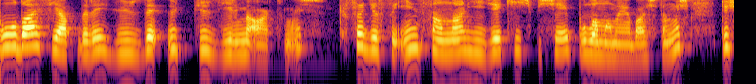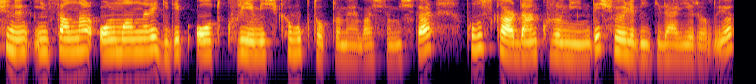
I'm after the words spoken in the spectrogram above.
Buğday fiyatları %320 artmış. Kısacası insanlar yiyecek hiçbir şey bulamamaya başlamış. Düşünün insanlar ormanlara gidip ot, kuru yemiş, kabuk toplamaya başlamışlar. Puluskar'dan kroniğinde şöyle bilgiler yer alıyor.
